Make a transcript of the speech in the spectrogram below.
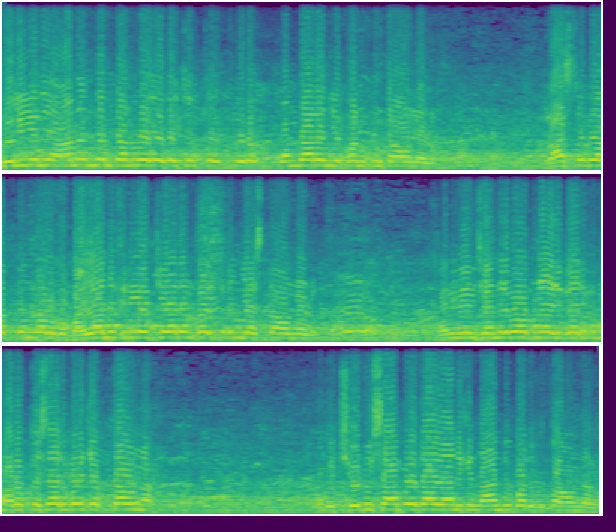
తెలియని ఆనందం తనలో ఏదో చెప్తే ఏదో పొందాలని చెప్పి అనుకుంటా ఉన్నాడు. రాష్ట్ర వ్యాప్తంగా ఒక భయాన్ని క్రియేట్ చేయాలని ప్రయత్నం చేస్తూ ఉన్నాడు. కానీ నేను చంద్రబాబు నాయుడు గారికి మరొక్కసారి కూడా చెప్తా ఉన్నా. ఒక చెడు సాంప్రదాయానికి నాంది పలుకుతా ఉన్నారు.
